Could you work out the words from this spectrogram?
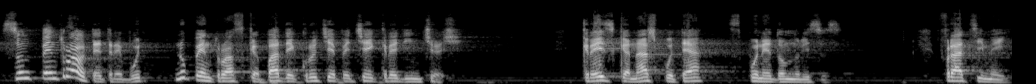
sunt pentru alte treburi, nu pentru a scăpa de cruce pe cei credincioși. Crezi că n-aș putea? spune Domnul Isus. Frații mei,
